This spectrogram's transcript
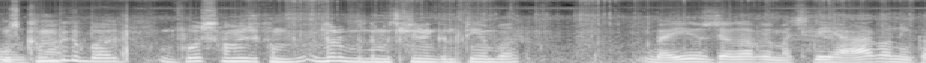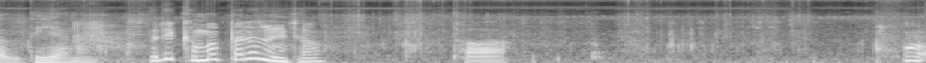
उस खंबे के बाद वो सामने खंबे उधर मछली निकलती है बाहर। भाई उस जगह पे मछली है तो निकलती है ना? अरे खंबा पहले तो नहीं था। था। हाँ,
